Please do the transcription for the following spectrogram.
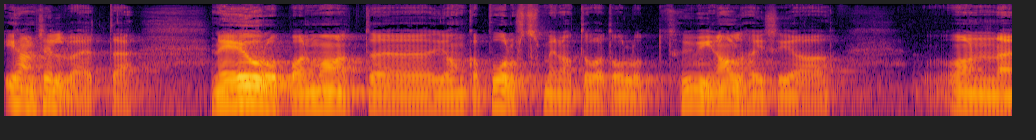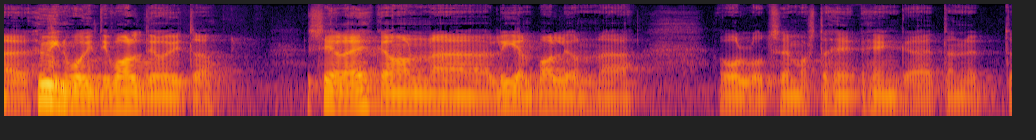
ihan selvää, että ne Euroopan maat, äh, jonka puolustusmenot ovat ollut hyvin alhaisia, on äh, hyvinvointivaltioita. Siellä ehkä on äh, liian paljon ollut semmoista henkeä, että nyt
